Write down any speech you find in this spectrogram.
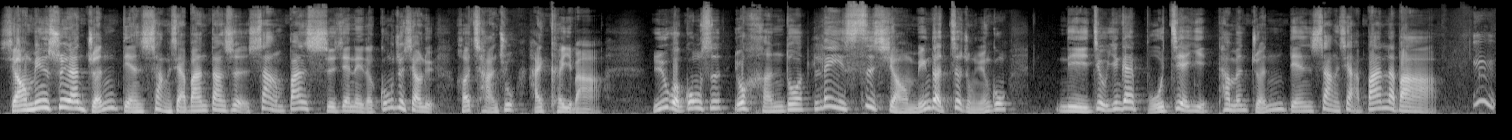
小明虽然准点上下班，但是上班时间内的工作效率和产出还可以吧？如果公司有很多类似小明的这种员工，你就应该不介意他们准点上下班了吧？嗯。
